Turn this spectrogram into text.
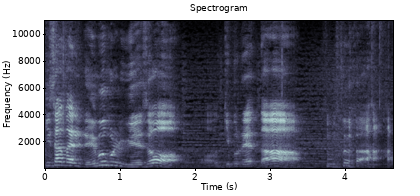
기사단의 랩업을 위해서 어, 기부를 했다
